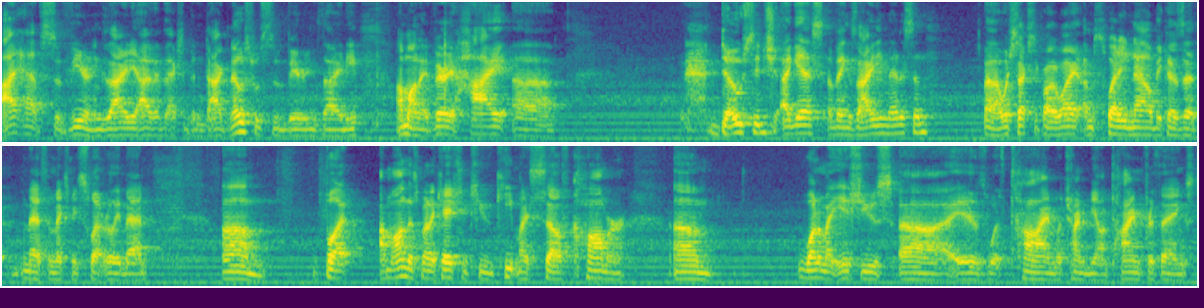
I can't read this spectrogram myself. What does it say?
I have severe anxiety. I have actually been diagnosed with severe anxiety. I'm on a very high uh, dosage, I guess, of anxiety medicine, uh, which is actually probably why I'm sweating now because that medicine makes me sweat really bad. Um, but I'm on this medication to keep myself calmer. Um, one of my issues uh, is with time, with trying to be on time for things.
